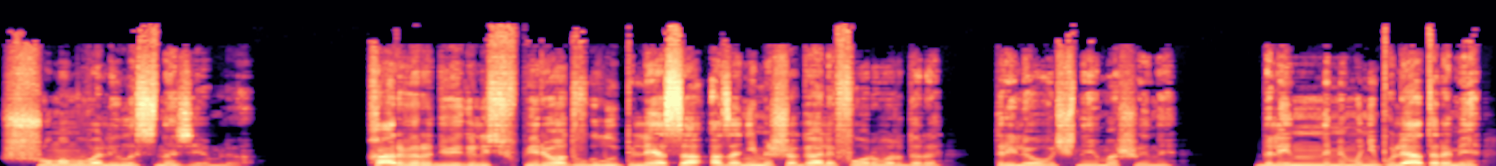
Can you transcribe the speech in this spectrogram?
шумом валилось на землю. Харверы двигались вперед, вглубь леса, а за ними шагали форвардеры, трелевочные машины. Длинными манипуляторами —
